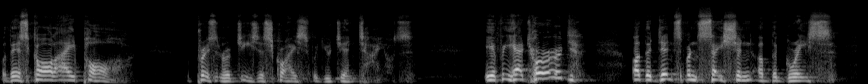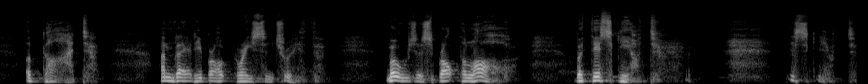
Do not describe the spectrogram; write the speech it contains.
For this call I, Paul, the prisoner of Jesus Christ for you Gentiles. If he had heard of the dispensation of the grace of God, I'm glad he brought grace and truth. Moses brought the law, but this gift, this gift,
